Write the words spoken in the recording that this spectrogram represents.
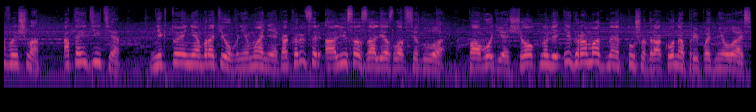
вышло. Отойдите». Никто и не обратил внимания, как рыцарь Алиса залезла в седло. Поводья щелкнули, и громадная туша дракона приподнялась.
